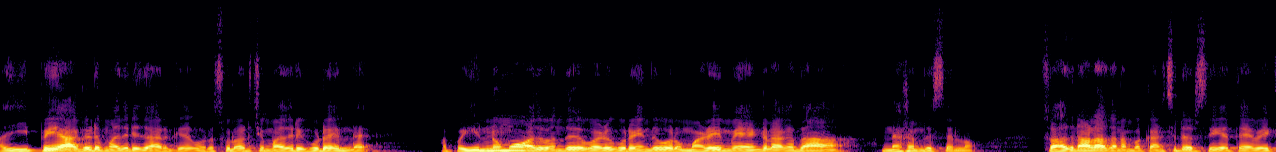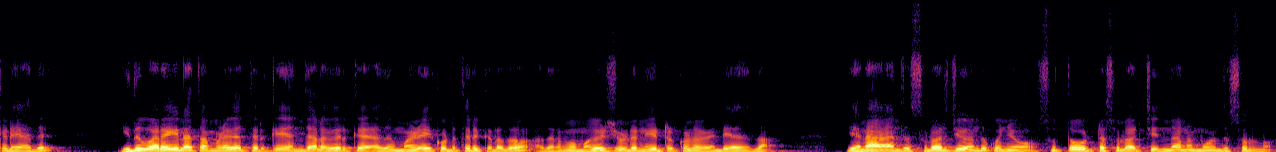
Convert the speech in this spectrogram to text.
அது இப்போயே அகடு மாதிரி தான் இருக்குது ஒரு சுழற்சி மாதிரி கூட இல்லை. அப்போ இன்னமும் அது வந்து வலுகுறைந்து ஒரு மழை மேகங்களாக தான் நகர்ந்து செல்லும். ஸோ அதனால் அதை நம்ம கன்சிடர் செய்ய தேவை கிடையாது. இதுவரையில் தமிழகத்திற்கு எந்த அளவிற்கு அது மழை கொடுத்திருக்கிறதோ அதை நம்ம மகிழ்ச்சியுடன் ஏற்றுக்கொள்ள வேண்டியது தான் ஏன்னா இந்த சுழற்சி வந்து கொஞ்சம் சுத்தவிட்ட சுழற்சின்னு தான் நம்ம வந்து சொல்லணும்.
